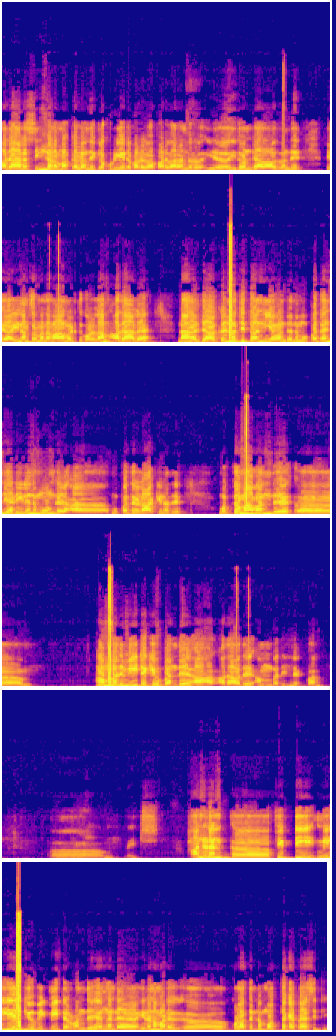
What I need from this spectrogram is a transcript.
அதால சிங்கள மக்கள் வந்து இதுல குறியீட்டப்படுவ படுவார் என்ற இதுண்டு இது- உண்டு அதாவது வந்து இனம் சம்பந்தமாக எடுத்துக்கொள்ளலாம். அதால நாங்கள் கிளிநொச்சி தண்ணியை வந்து அந்த முப்பத்தஞ்சு அடியில இருந்து மூன்று அஹ், முப்பத்தேழு ஆக்கினது. மொத்தமா வந்து ஐம்பது மீட்டர் கியூப் வந்து அதாவது ஐம்பது இல்லை hundred and fifty million cubic metre வந்து எங்கண்ட இரணமடு குளத்தின் மொத்த கெப்பாசிட்டி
